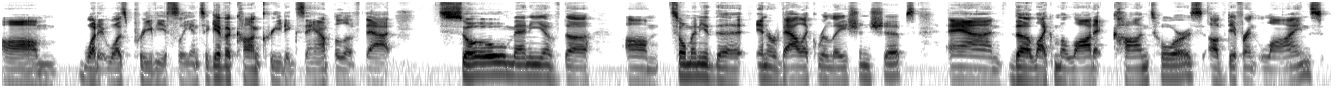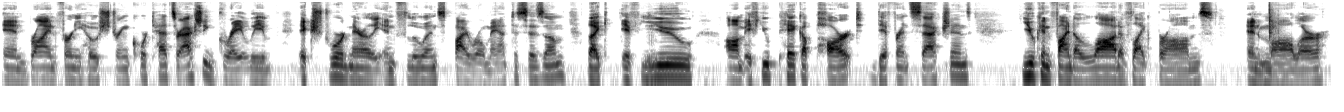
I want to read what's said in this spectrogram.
um, what it was previously. And to give a concrete example of that, so many of the um, so many of the intervallic relationships and the like melodic contours of different lines in Brian Ferneyhough string quartets are actually greatly, extraordinarily influenced by romanticism. Like if hmm. you um, if you pick apart different sections, you can find a lot of like Brahms and Mahler,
